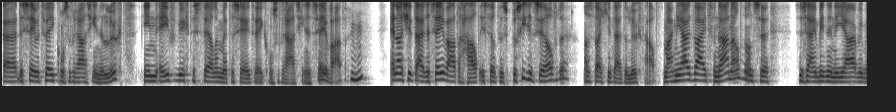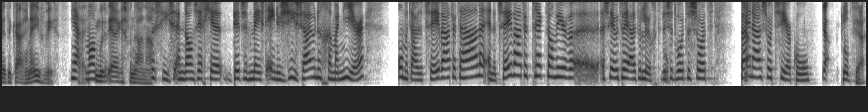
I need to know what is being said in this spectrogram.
uh, de CO2-concentratie in de lucht in evenwicht te stellen met de CO2-concentratie in het zeewater. Mm -hmm. En als je het uit het zeewater haalt, is dat dus precies hetzelfde als dat je het uit de lucht haalt. Het maakt niet uit waar je het vandaan haalt, want ze, ze zijn binnen een jaar weer met elkaar in evenwicht. Ja, dus want, je moet het ergens vandaan halen. Precies, en dan zeg je, dit is de meest energiezuinige manier om het uit het zeewater te halen. En het zeewater trekt dan weer uh, CO2 uit de lucht. Dus het wordt een soort, bijna ja. een soort cirkel. Ja, klopt ja.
